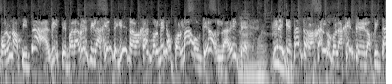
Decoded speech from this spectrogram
por un hospital, ¿viste? Para ver si la gente quiere trabajar por menos, por más o qué onda, ¿viste? Claro, bueno. Tienen que estar trabajando con la gente del hospital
